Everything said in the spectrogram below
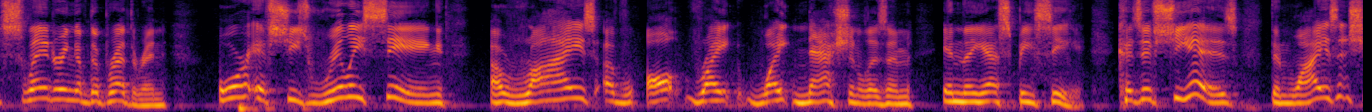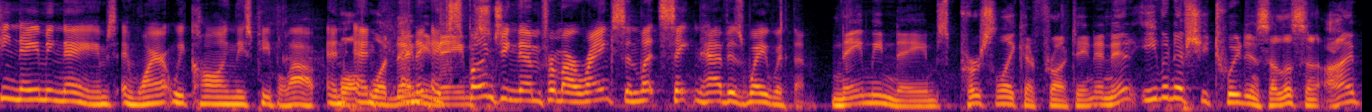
slandering of the brethren, or if she's really seeing a rise of alt-right white nationalism in the SBC. Because if she is, then why isn't she naming names and why aren't we calling these people out and, Well, and, well, and names- expunging them from our ranks and let Satan have his way with them? naming names, personally confronting, and it, even if she tweeted and said, "Listen, I'm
